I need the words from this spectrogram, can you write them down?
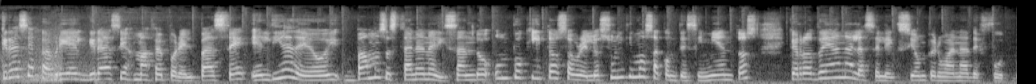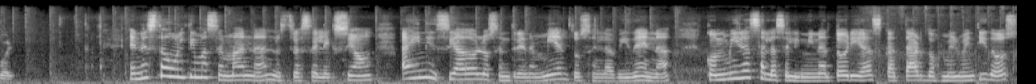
Gracias Gabriel, gracias Mafe por el pase. El día de hoy vamos a estar analizando un poquito sobre los últimos acontecimientos que rodean a la selección peruana de fútbol. En esta última semana, nuestra selección ha iniciado los entrenamientos en la Videna con miras a las eliminatorias Qatar 2022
